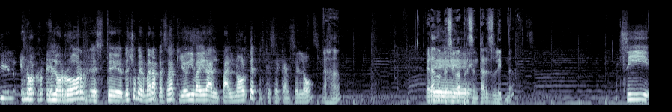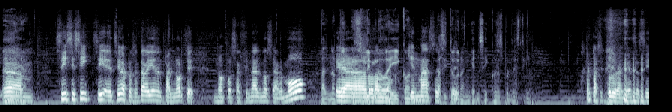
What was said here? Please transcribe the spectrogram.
el, horror. Este, de hecho, mi hermana pensaba que yo iba a ir al Pal Norte, pues que se canceló. Ajá. ¿Era donde se iba a eh, presentar Slipknot? Sí, ah, um, sí, sí, sí, sí, se iba a presentar ahí en el Pal Norte. No, pues al final no se armó. Pal Norte, Slipknot ahí con ¿quién más, Pasito este? Duranguense y cosas por el estilo. Pasito Duranguense, sí.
